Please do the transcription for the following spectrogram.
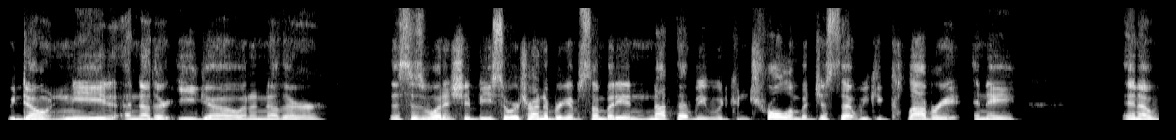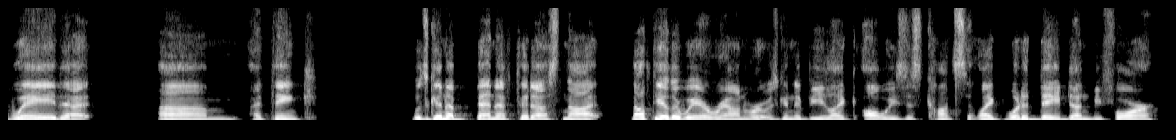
We don't need another ego and another this is what it should be. So we're trying to bring up somebody and not that we would control them, but just that we could collaborate in a in a way that um I think was going to benefit us not not the other way around where it was going to be like always this constant like what had they done before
